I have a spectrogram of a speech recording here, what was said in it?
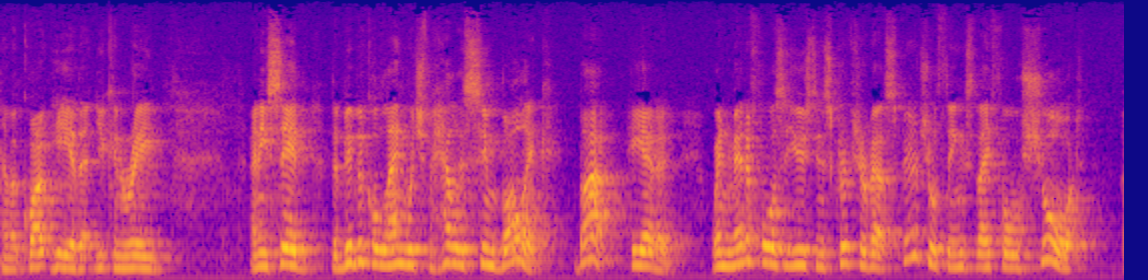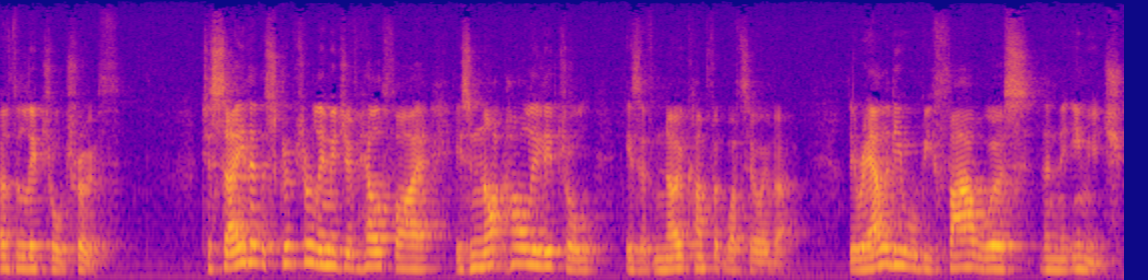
I have a quote here that you can read and he said, the biblical language for hell is symbolic, but, he added, when metaphors are used in Scripture about spiritual things, they fall short of the literal truth. To say that the scriptural image of hellfire is not wholly literal is of no comfort whatsoever. The reality will be far worse than the image.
